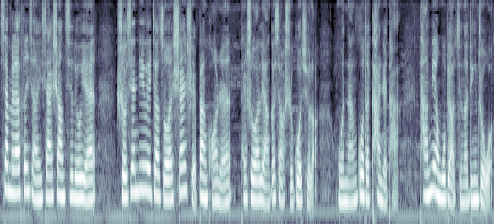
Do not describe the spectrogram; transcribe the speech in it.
下面来分享一下上期留言。首先，第一位叫做山水半狂人，他说两个小时过去了，我难过的看着他，他面无表情的盯着我。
